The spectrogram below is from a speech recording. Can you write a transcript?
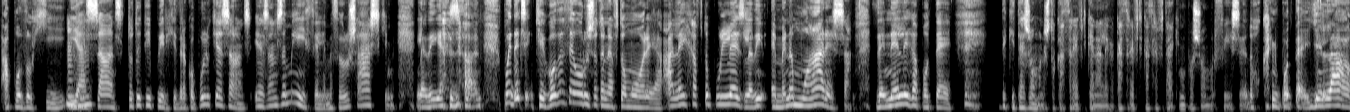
αποδοχή. Η Μμμ. Αζάν, τότε τι υπήρχε, η Δρακοπούλου και η Αζάν. Η Αζάν δεν με ήθελε, με θεωρούσε άσχημη. Δηλαδή η Αζάν, που εντάξει, και εγώ δεν θεωρούσα τον εαυτό μου ωραία, αλλά είχα αυτό που λες. Δηλαδή, εμένα μου άρεσα. Δεν έλεγα ποτέ. Δεν κοιτάζόμουν στο καθρέφτη και να έλεγα καθρέφτη, καθρεφτάκι μου, πόσο όμορφη είσαι. Δεν το έχω κάνει ποτέ. Γελάω.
